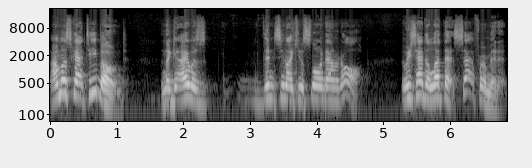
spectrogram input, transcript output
I almost got T-boned. And the guy was didn't seem like he was slowing down at all. And we just had to let that set for a minute.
